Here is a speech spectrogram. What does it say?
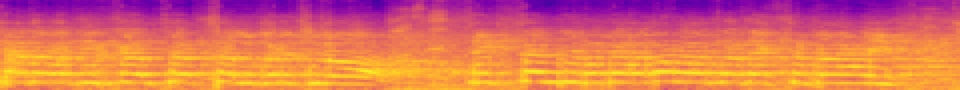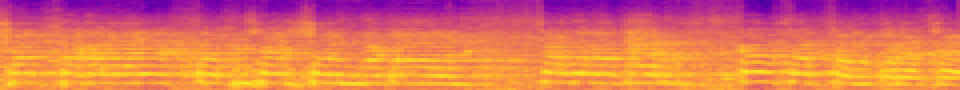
চাঁদাবাদীর কালচার চালু করেছিল ঠিক তেমনি ভাবে আবারও আমরা দেখতে পাই সব জায়গায় একটা বিশেষ সংগঠন চাঁদাবাদের কালচার চালু করেছে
